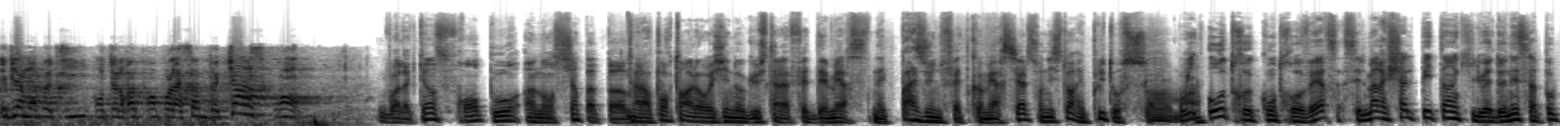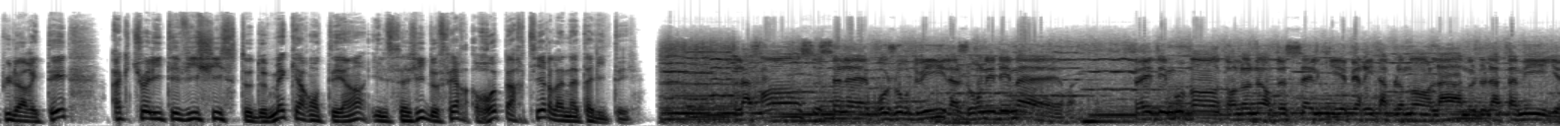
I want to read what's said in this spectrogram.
Eh bien, mon petit, on te le reprend pour la somme de 15 francs. Voilà, 15 francs pour un ancien papa. Alors pourtant, à l'origine, Augustin, la fête des mères, ce n'est pas une fête commerciale. Son histoire est plutôt sombre. Oui, hein. autre controverse, c'est le maréchal Pétain qui lui a donné sa popularité. Actualité vichiste de mai 41, il s'agit de faire repartir la natalité. La France célèbre aujourd'hui la journée des mères. Fête émouvante en l'honneur de celle qui est véritablement l'âme de la famille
